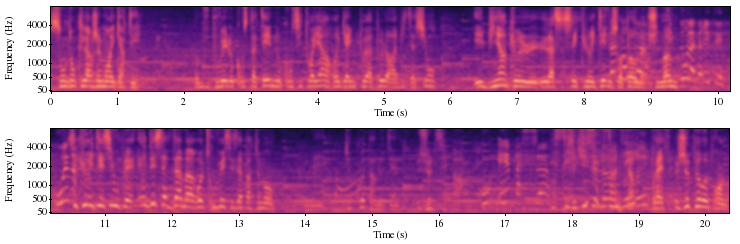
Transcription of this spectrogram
sont donc largement écartés. Comme vous pouvez le constater, nos concitoyens regagnent peu à peu leur habitation, et bien que la sécurité ne soit pas au maximum... Dites-nous la vérité. Où est ma... Sécurité, s'il vous plaît, aidez cette dame à retrouver ses appartements. Mais de quoi parle-t-elle? Je ne sais pas. Où est ma sœur? C'est qui Une tarée? Bref, je peux reprendre.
